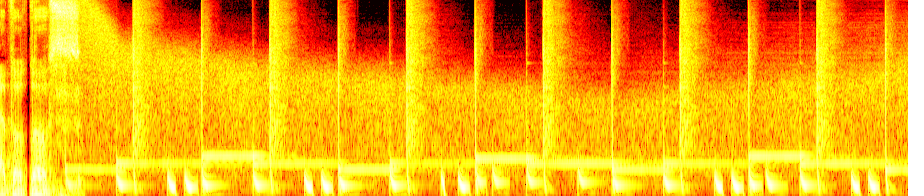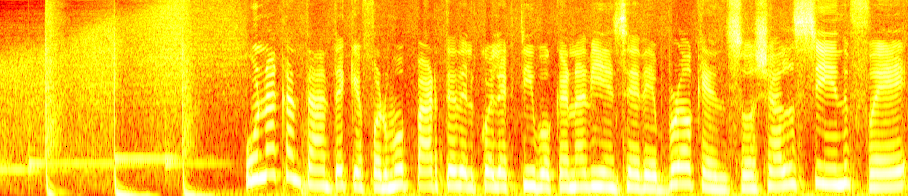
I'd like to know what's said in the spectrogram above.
Grado 2. Una cantante que formó parte del colectivo canadiense de Broken Social Scene fue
